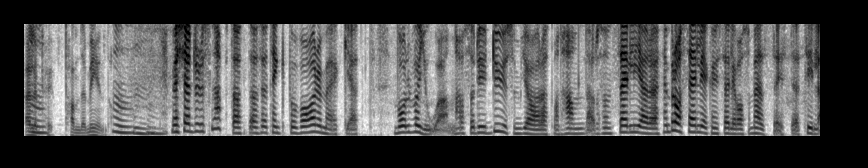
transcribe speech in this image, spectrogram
eller Mm. pandemin. Då. Men kände du snabbt att, alltså jag tänker på varumärket Volvo Johan, alltså det är du som gör att man handlar och sen säljare, en bra säljare kan ju sälja vad som helst sägs det till,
